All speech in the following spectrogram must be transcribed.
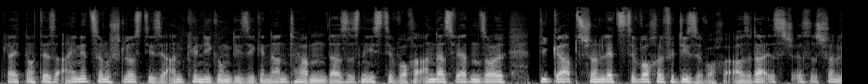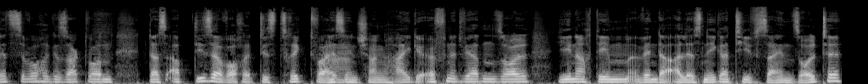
Vielleicht noch das eine zum Schluss, diese Ankündigung, die Sie genannt haben, dass es nächste Woche anders werden soll, die gab es schon letzte Woche für diese Woche. Also da ist es ist schon letzte Woche gesagt worden, dass ab dieser Woche distriktweise mhm. in Shanghai geöffnet werden soll, je nachdem, wenn da alles negativ sein sollte.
